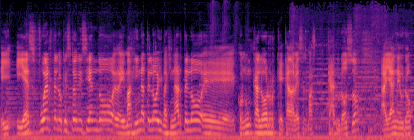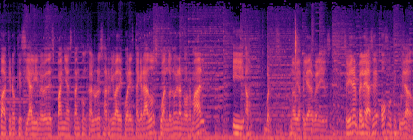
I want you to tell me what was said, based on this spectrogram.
Y, es fuerte lo que estoy diciendo, eh, imagínatelo, imaginártelo eh, con un calor que cada vez es más caluroso. Allá en Europa creo que si alguien me ve de España están con calores arriba de 40 grados cuando no era normal. Y ah, bueno, no había peleado con ellos. Se vienen peleas, eh. Ojo que cuidado.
